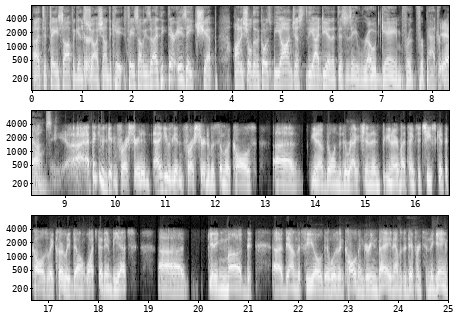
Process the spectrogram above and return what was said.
Uh, to face off against sure. Josh Allen, to face off against. I think there is a chip on his shoulder that goes beyond just the idea that this is a road game for for Patrick yeah. Mahomes. I think he was getting frustrated. I think he was getting frustrated with some of the calls uh, you know, go in the direction. And, you know, everybody thinks the Chiefs get the calls. They clearly don't. Watch that MVS uh, getting mugged uh, down the field. It wasn't called in Green Bay, and that was the difference in the game.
